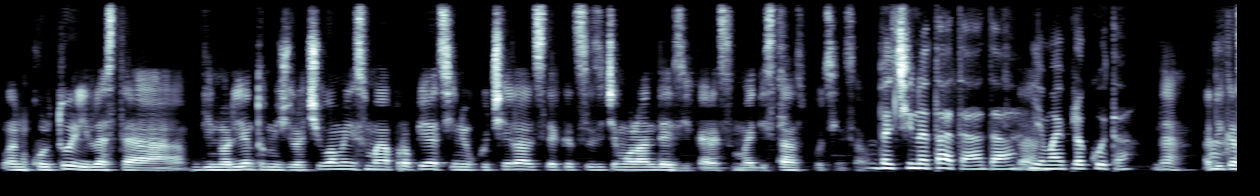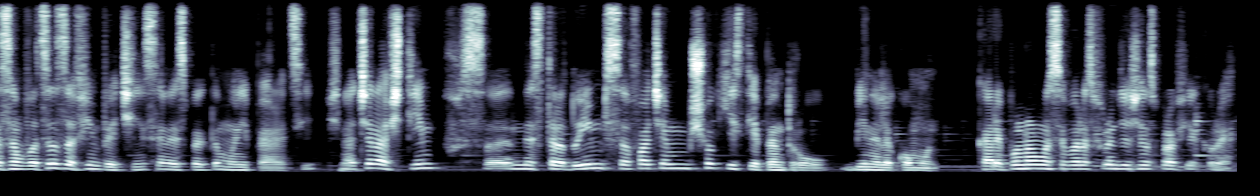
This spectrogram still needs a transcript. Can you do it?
în culturile astea din Orientul Mijlociu, oamenii sunt mai apropiați unii cu ceilalți decât, să zicem, olandezii, care sunt mai distanți puțin. Sau... Vecinătatea, da, da, e mai plăcută. Da, adică ah. să învățăm să fim vecini, să ne respectăm unii pe alții și în același timp să ne străduim să facem și o chestie pentru binele comun, care până la urmă se va răsfrânge și asupra fiecăruia.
